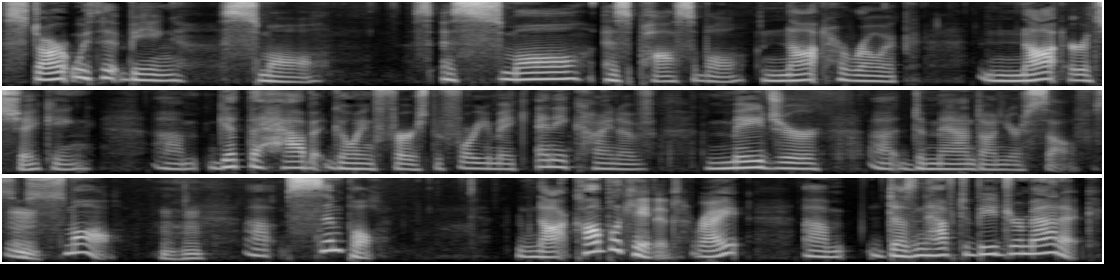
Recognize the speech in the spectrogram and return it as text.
start with it being small as small as possible, not heroic, not earth shaking. Um, get the habit going first before you make any kind of major uh, demand on yourself. So small, uh, simple, not complicated, right? Um, doesn't have to be dramatic.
